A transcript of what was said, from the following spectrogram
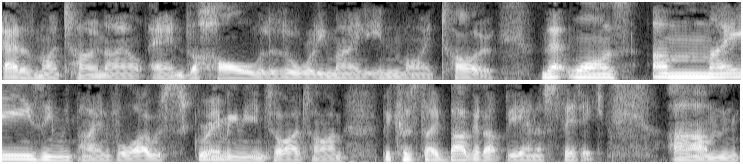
out of my toenail and the hole that it already made in my toe. That was amazingly painful. I was screaming the entire time because they buggered up the anaesthetic. Um,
